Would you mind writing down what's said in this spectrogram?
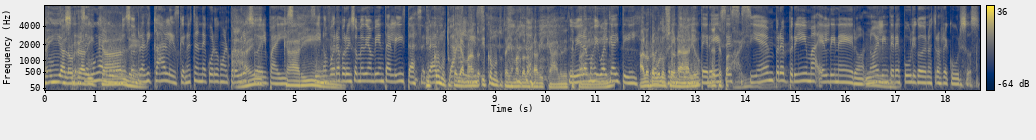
Ay, según, a los según algunos son radicales. radicales que no están de acuerdo con el progreso Ay, del país. Karina. Si no fuera por esos medioambientalistas, ¿Y cómo tú estás radicales, llamando? ¿Y cómo tú estás llamando a los radicales de este Tuviéramos país? igual que Haití. A los revolucionarios a de los este intereses país. siempre prima el dinero, no el Mm. interés público de nuestros recursos.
